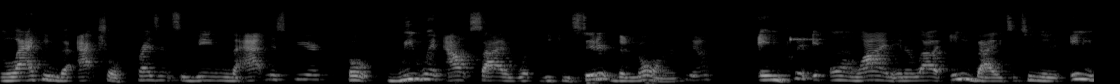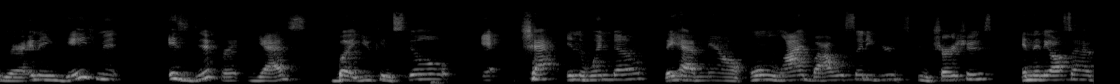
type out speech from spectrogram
lacking the actual presence of being in the atmosphere but we went outside of what we considered the norm yeah. And put it online and allow anybody to tune in anywhere and engagement is different yes but you can still eh, chat in the window they have now online bible study groups through churches And then they also have,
